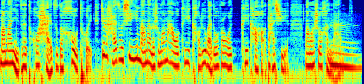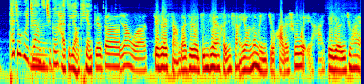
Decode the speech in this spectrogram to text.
妈妈你在拖孩子的后腿。”就是孩子信心满满的说：“妈妈，我可以考六百多分，我可以考好大学。”妈妈说很难，嗯他就会这样子去跟孩子聊天。觉得让我就是想到，就是我今天很想用那么一句话来收尾哈，就有一句话，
